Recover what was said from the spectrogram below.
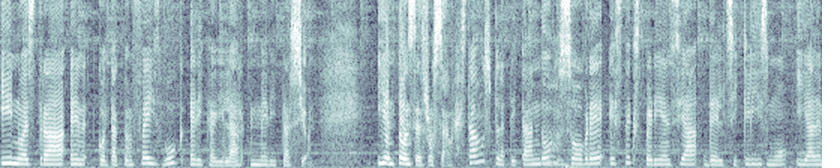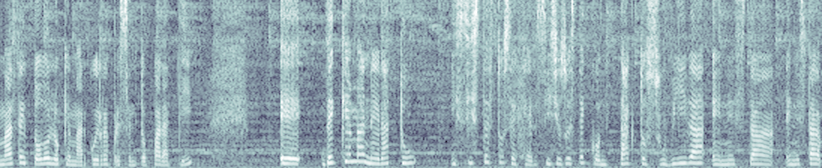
y nuestra en contacto en Facebook, Erika Aguilar Meditación. Y entonces, Rosaura, estábamos platicando sobre esta experiencia del ciclismo y además de todo lo que marcó y representó para ti, eh, ¿de qué manera tú hiciste estos ejercicios o este contacto, su vida en esta, en esta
